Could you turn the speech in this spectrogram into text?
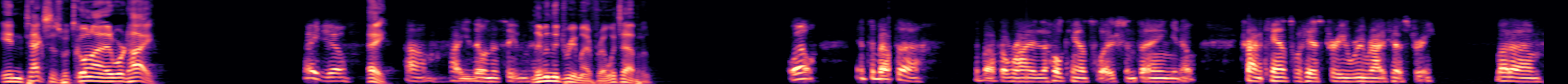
in Texas. What's going on, Edward? Hi. Hey, Joe. Hey. Um, how you doing this evening? Living the dream, my friend. What's happening? Well, it's about the about the riot, the whole cancellation thing. You know, trying to cancel history, rewrite history. But um,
